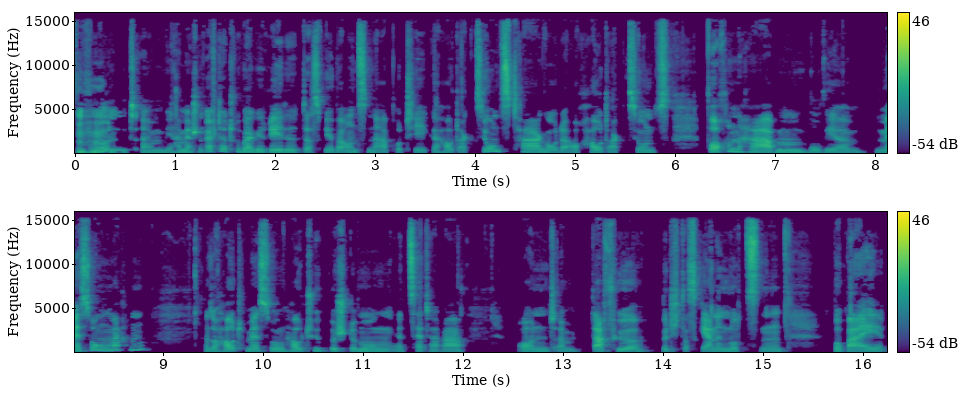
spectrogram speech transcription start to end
Mhm. Und ähm, wir haben ja schon öfter darüber geredet, dass wir bei uns in der Apotheke Hautaktionstage oder auch Hautaktionswochen haben, wo wir Messungen machen. Also Hautmessungen, Hauttypbestimmungen etc. Und ähm, dafür würde ich das gerne nutzen. Wobei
